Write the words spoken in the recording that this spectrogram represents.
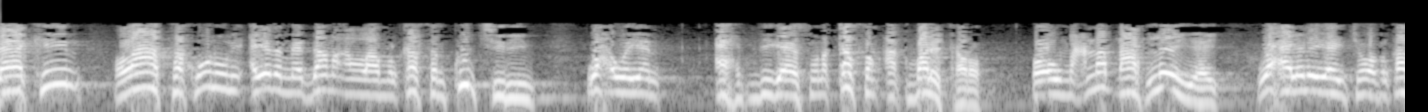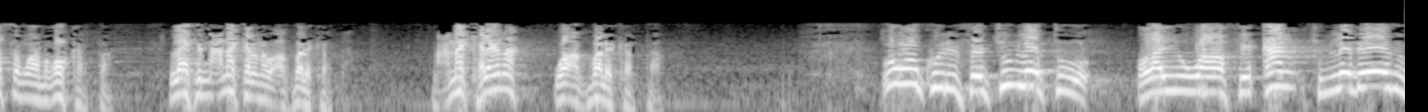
Laakiin laa takununi ayada maadaama aan laamulqasam ku jirin waxa weeyaan ahdigaasuna qasam aqbali karo oo uu macno dhaar leeyahay waxaa la leeyahay jawaabulqasam waa noqon karta. Laakiin macno kalena waa aqbali karta. Macno kalena waa aqbali kartaa wuxuu ku yidhi fajumlatu la yuwaafiqan. Jumladeedu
